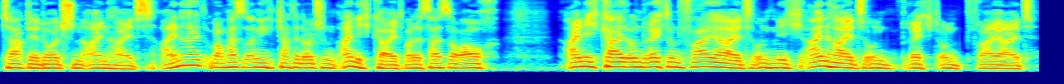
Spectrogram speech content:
Tag der deutschen Einheit. Einheit? Warum heißt es eigentlich Tag der deutschen Einigkeit? Weil es heißt doch auch Einigkeit und Recht und Freiheit und nicht Einheit und Recht und Freiheit.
